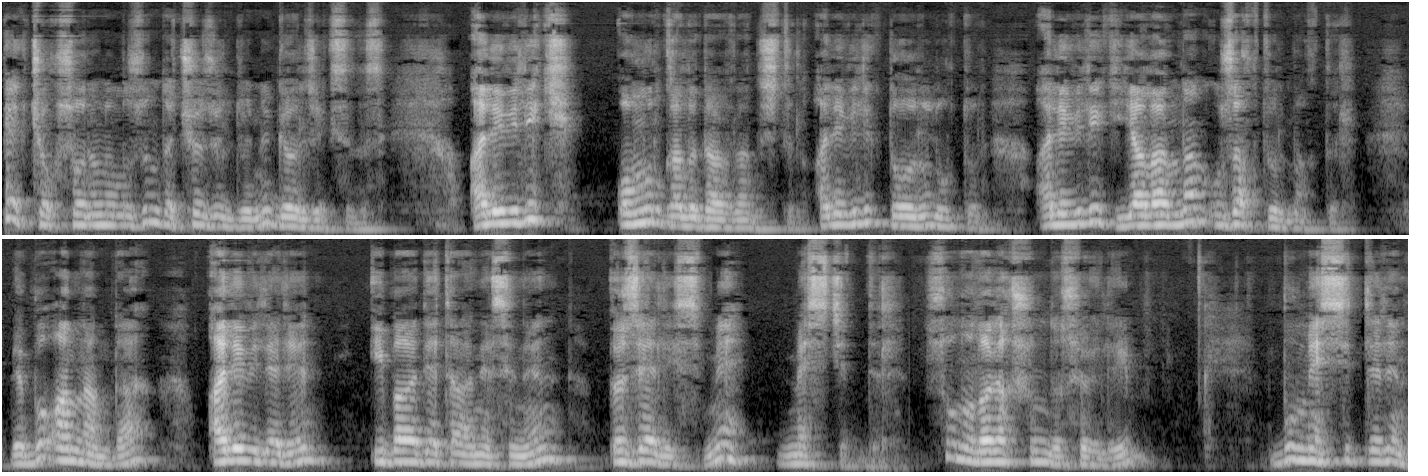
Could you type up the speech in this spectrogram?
pek çok sorunumuzun da çözüldüğünü göreceksiniz. Alevilik omurgalı davranıştır. Alevilik doğruluktur. Alevilik yalandan uzak durmaktır. Ve bu anlamda Alevilerin ibadethanesinin özel ismi mescittir. Son olarak şunu da söyleyeyim. Bu mescitlerin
